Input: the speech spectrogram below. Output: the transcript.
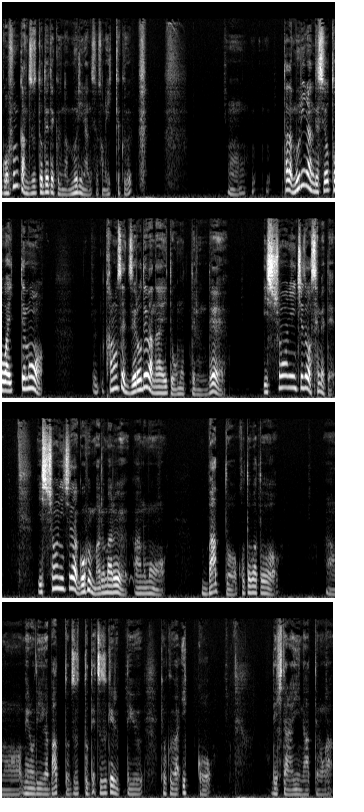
5分間ずっと出てくるのは無理なんですよその1曲。うん、ただ無理なんですよとは言っても可能性ゼロではないと思ってるんで一生に一度はせめて一生に一度は5分丸々あのもうバッと言葉とあのメロディーがバッとずっと出続けるっていう曲が1個できたらいいなっていうのが、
